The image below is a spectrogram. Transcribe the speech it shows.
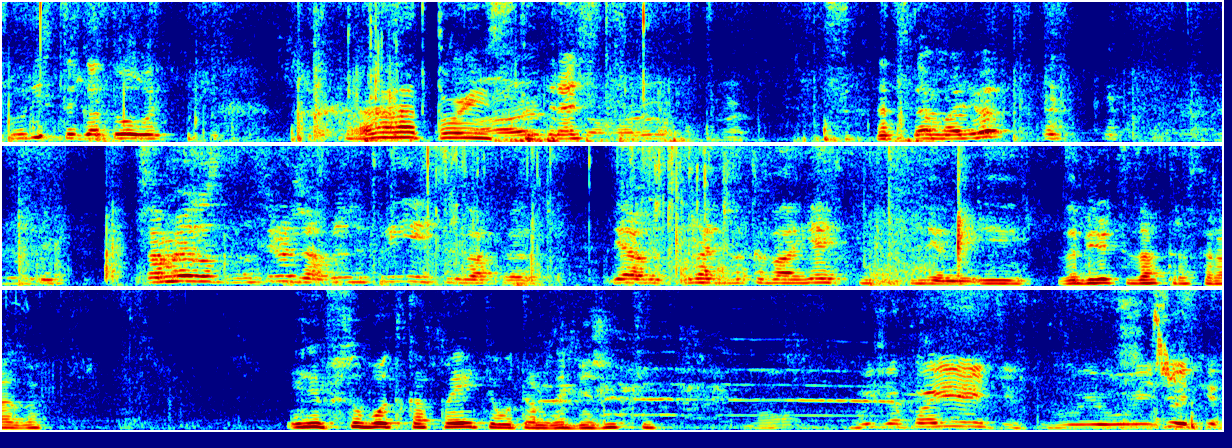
Туристы готовы. А, туристы. Здрасте. Самолет. Самолет, Сережа, вы же приедете завтра. Я Надя заказала яйца Лены и заберете завтра сразу. Или в субботу, как поедете, утром забежите. Вы же поедете, вы увезете.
